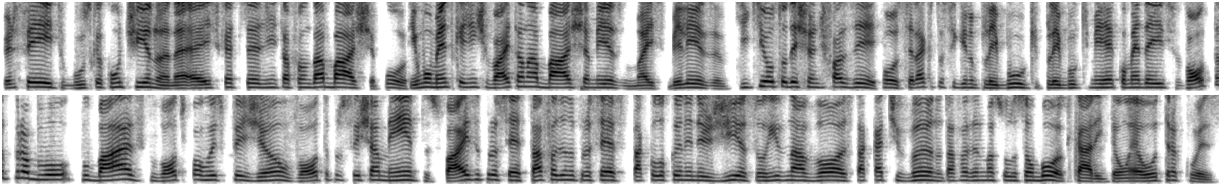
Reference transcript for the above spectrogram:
Perfeito, busca contínua, né? É isso que a gente tá falando da baixa. Pô, tem um momento que a gente vai estar tá na baixa mesmo, mas beleza, o que, que eu tô deixando de fazer? Pô, será que eu tô seguindo o playbook? Playbook me recomenda isso. Volta para o básico, volta para o arroz com feijão, volta para os fechamentos, faz o processo, tá fazendo o processo, tá colocando energia, sorriso na voz, tá cativando, tá fazendo uma solução boa. Cara, então é outra coisa.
